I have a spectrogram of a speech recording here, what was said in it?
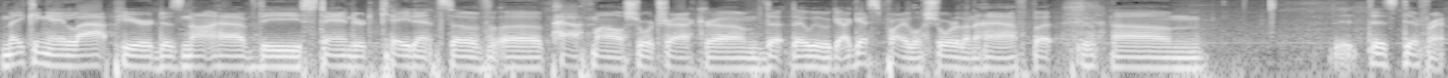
making a lap here does not have the standard cadence of a half mile short track um, that, that, we would. I guess probably a little shorter than a half, but. Um, it's different,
